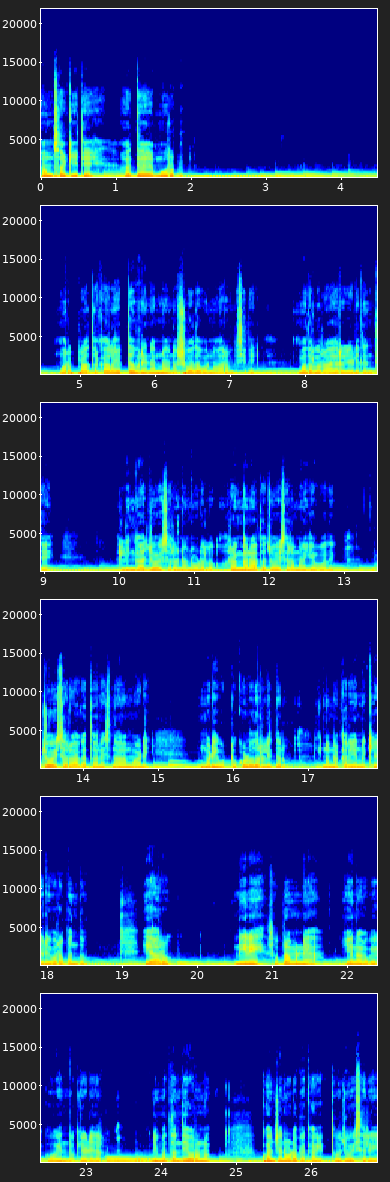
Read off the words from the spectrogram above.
ಹಂಸಗೀತೆ ಅಧ್ಯಾಯ ಮೂರು. ಮರುಪ್ರಾತಃಕಾಲ ಇದ್ದವನೇ ನನ್ನ ಶೋಧವನ್ನು ಆರಂಭಿಸಿದೆ. ಮೊದಲು ರಾಯರು ಹೇಳಿದಂತೆ ಲಿಂಗ ಜೋಯಿಸರನ್ನು ನೋಡಲು ರಂಗನಾಥ ಜೋಯಿಸರ ಮನೆಗೆ ಹೋದೆ. ಜೋಯಿಸರು ಆಗ ತಾನೇ ಸ್ನಾನ ಮಾಡಿ ಮಡಿ ಹುಟ್ಟುಕೊಳ್ಳುವುದರಲ್ಲಿದ್ದರು ನನ್ನ ಕರೆಯನ್ನು ಕೇಳಿ ಹೊರಬಂದು, ಯಾರು? ನೀನೇ ಸುಬ್ರಹ್ಮಣ್ಯ, ಏನಾಗಬೇಕು? ಎಂದು ಕೇಳಿದರು. ನಿಮ್ಮ ತಂದೆಯವರನ್ನು ಕೊಂಚ ನೋಡಬೇಕಾಗಿತ್ತು ಜೋಯಿಸರೇ.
